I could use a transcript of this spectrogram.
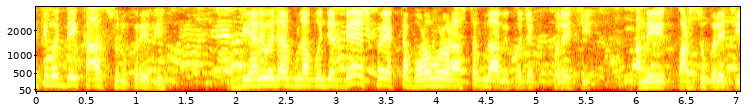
ইতিমধ্যেই কাজ শুরু করে দিয়েছি। বিহারীবাজার গোলাপগঞ্জের বেশ কয়েকটা বড় বড় রাস্তাগুলো আমি প্রজেক্ট করেছি, আমি পার্সু করেছি,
